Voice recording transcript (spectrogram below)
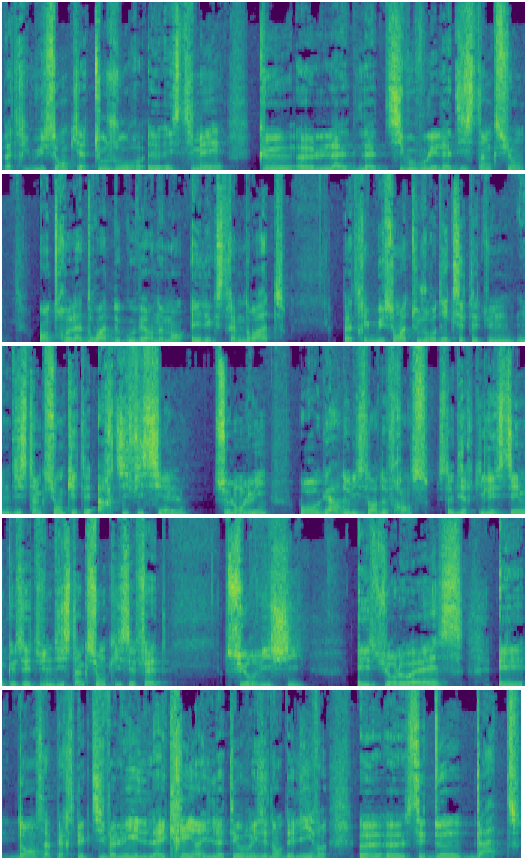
Patrick Buisson qui a toujours estimé que, si vous voulez, la distinction entre la droite de gouvernement et l'extrême droite, Patrick Buisson a toujours dit que c'était une, une, distinction qui était artificielle, selon lui, au regard de l'histoire de France. C'est-à-dire qu'il estime que c'est une distinction qui s'est faite sur Vichy et sur l'OAS. Et dans sa perspective à lui, il l'a écrit, hein, il l'a théorisé dans des livres, ces deux dates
